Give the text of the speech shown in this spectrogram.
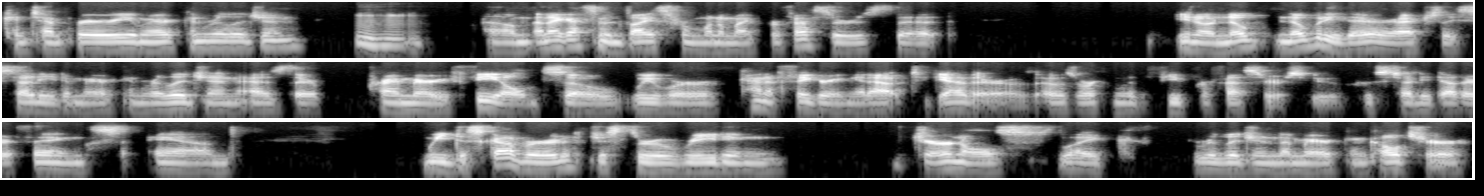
contemporary American religion. hmm Um, and I got some advice from one of my professors that, you know, no nobody there actually studied American religion as their primary field. So we were kind of figuring it out together. I was, I was working with a few professors who who studied other things, and we discovered just through reading journals like Religion and American Culture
